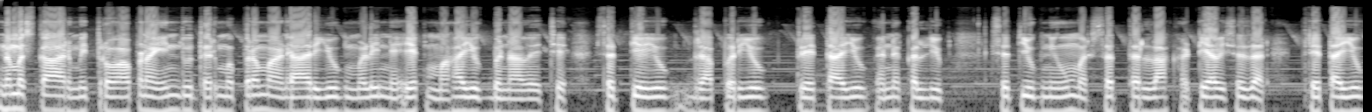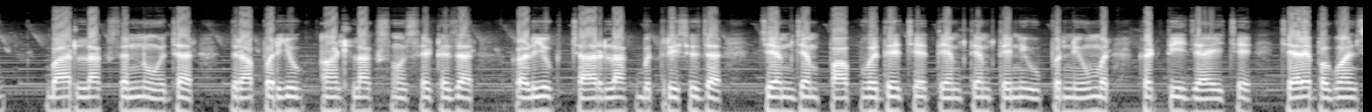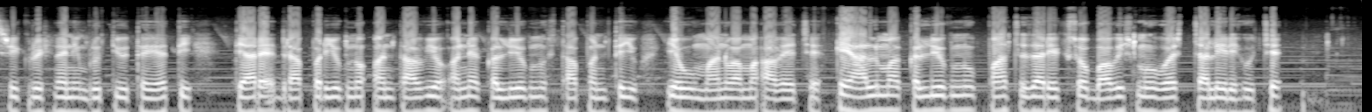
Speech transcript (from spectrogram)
નમસ્કાર મિત્રો, આપણા હિન્દુ ધર્મ પ્રમાણે ચાર યુગ મળીને એક મહાયુગ બનાવે છે. સત્યયુગ દ્વાપરયુગ ત્રેતાયુગ અને કલયુગ. સતયુગની ઉંમર સત્તર લાખ અઠ્યાવીસ હજાર, ત્રેતાયુગ બાર લાખ સન્નું હજાર દ્વાપરયુગ આઠ લાખ ચોસઠ હજાર, કળયુગ ચાર લાખ બત્રીસ હજાર. જેમ જેમ પાપ વધે છે, તેમ તેમ તેની ઉપરની ઉંમર ઘટતી જાય છે. જ્યારે ભગવાન શ્રી કૃષ્ણની મૃત્યુ થઈ હતી ત્યારે દ્વાપર યુગનો અંત આવ્યો અને કલયુગનું સ્થાપન થયું એવું માનવામાં આવે છે કે હાલમાં કલયુગનું પાંચ હજાર એકસો બાવીસમું વર્ષ ચાલી રહ્યું છે.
